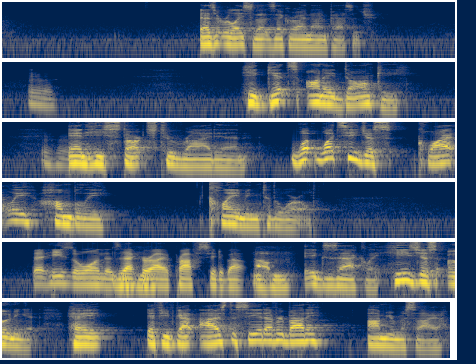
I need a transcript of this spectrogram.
as it relates to that Zechariah 9 passage? Mm-hmm. He gets on a donkey mm-hmm. and he starts to ride in. What, what's he just quietly, humbly claiming to the world? that he's the one that mm-hmm. Zechariah prophesied about. Exactly. He's just owning it. Hey, if you've got eyes to see it, everybody, I'm your Messiah.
